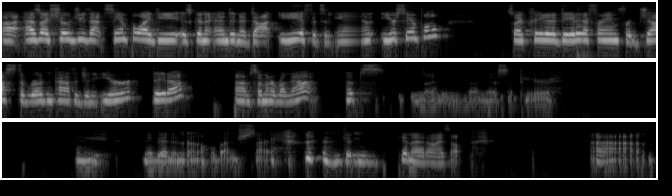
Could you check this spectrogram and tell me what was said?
Uh, as I showed you, that sample ID is going to end in a dot .e if it's an ear sample. So I've created a data frame for just the rodent pathogen ear data. Um, so I'm going to run that. Oops, I didn't run this up here. Maybe I didn't run a whole bunch, sorry. I'm getting, getting ahead of myself. Um,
